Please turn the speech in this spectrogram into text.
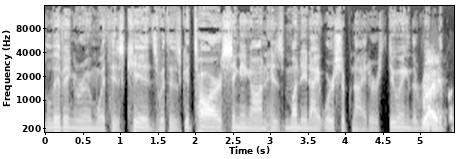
living room with his kids, with his guitar, singing on his Monday night worship night or doing the right, the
